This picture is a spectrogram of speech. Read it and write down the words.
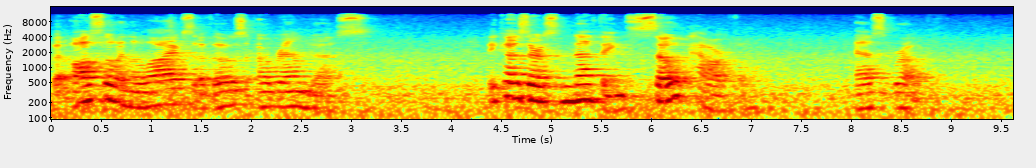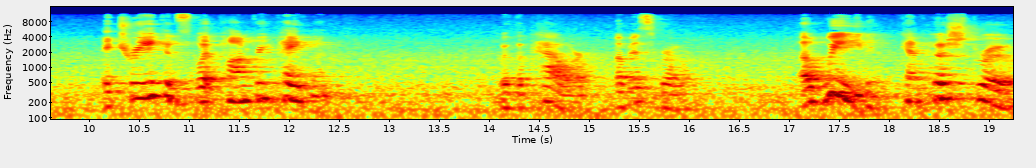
but also in the lives of those around us. Because there's nothing so powerful as growth. A tree can split concrete pavement with the power of its growth. A weed can push through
